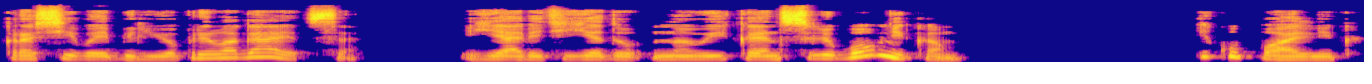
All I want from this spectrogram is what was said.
Красивое белье прилагается. Я ведь еду на уикенд с любовником и купальник.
